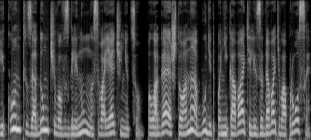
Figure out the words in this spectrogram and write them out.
Виконт задумчиво взглянул на свояченицу, полагая, что она будет паниковать или задавать вопросы,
